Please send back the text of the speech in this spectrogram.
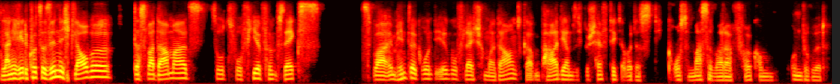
lange Rede, kurzer Sinn. Ich glaube, das war damals so 2004, 5, 6 zwar im Hintergrund irgendwo vielleicht schon mal da und es gab ein paar, die haben sich beschäftigt, aber das, die große Masse war da vollkommen unberührt.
